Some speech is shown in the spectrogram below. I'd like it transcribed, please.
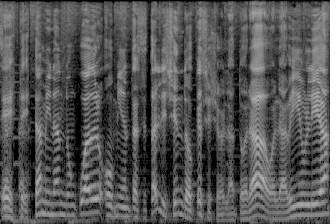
este, está mirando un cuadro o mientras está leyendo, qué sé yo, la Torá o la Biblia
